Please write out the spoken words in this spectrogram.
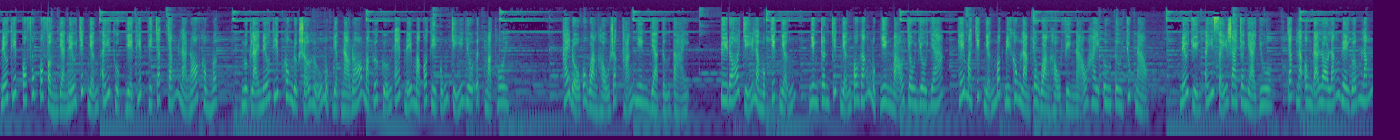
nếu thiếp có phúc có phần và nếu chiếc nhẫn ấy thuộc về thiếp thì chắc chắn là nó không mất. Ngược lại nếu thiếp không được sở hữu một vật nào đó mà cứ cưỡng ép để mà có thì cũng chỉ vô ích mà thôi. Thái độ của hoàng hậu rất thản nhiên và tự tại. Tuy đó chỉ là một chiếc nhẫn, nhưng trên chiếc nhẫn có gắn một viên bảo châu vô giá, thế mà chiếc nhẫn mất đi không làm cho hoàng hậu phiền não hay ưu tư chút nào. Nếu chuyện ấy xảy ra cho nhà vua, chắc là ông đã lo lắng ghê gớm lắm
